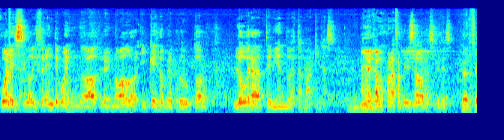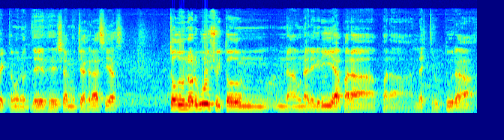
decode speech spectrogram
cuál es lo diferente, cuál es lo innovador y qué es lo que el productor logra teniendo estas máquinas. Arrancamos con la fertilizadora, si querés. Perfecto, bueno, desde ya muchas gracias. Todo un orgullo y toda una, alegría para, para la estructura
